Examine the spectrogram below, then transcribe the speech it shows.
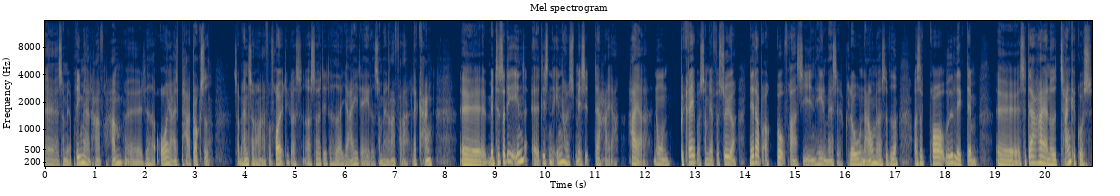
øh, som jeg primært har fra ham. Øh, det hedder overjegsparadoxet, som han så har fra Freud, ikke også? og så det, der hedder jeg-idealet, som han har fra Lacan. Øh, men det, så det er, ind, øh, det er sådan indholdsmæssigt, der har jeg, har jeg nogle begreber, som jeg forsøger netop at gå fra at sige en hel masse kloge navne og så videre, og så prøve at udlægge dem. Øh, så der har jeg noget tankegods,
